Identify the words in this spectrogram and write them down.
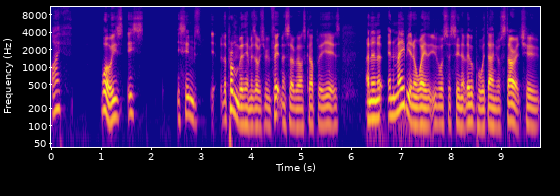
I, th- well, he's he's he seems the problem with him has obviously been fitness over the last couple of years, and in a, and maybe in a way that you've also seen at Liverpool with Daniel Sturridge, who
